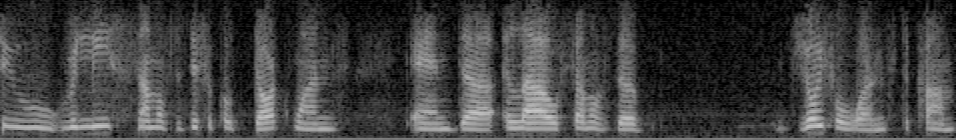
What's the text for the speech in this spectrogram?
to release some of the difficult, dark ones and uh, allow some of the joyful ones to come.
